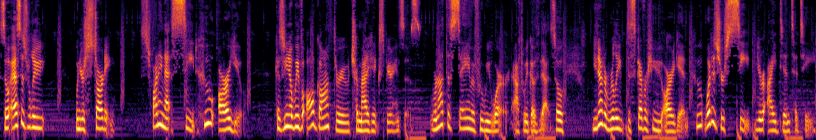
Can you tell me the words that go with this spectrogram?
So S is really when you're starting, finding that seed. Who are you? Because you know we've all gone through traumatic experiences. We're not the same of who we were after we go through that. So you know to really discover who you are again. Who? What is your seed? Your identity.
